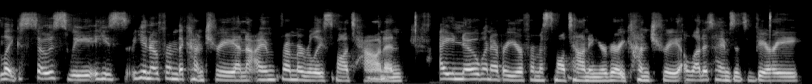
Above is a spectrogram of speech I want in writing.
like so sweet. He's you know from the country and i'm from a really small town. And i know whenever you're from a small town and you're very country a lot of times it's very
